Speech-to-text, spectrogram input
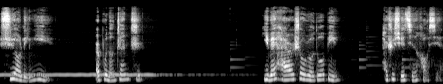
需要灵异，而不能沾滞。”以为孩儿瘦弱多病，还是学琴好些。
